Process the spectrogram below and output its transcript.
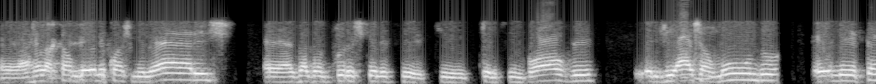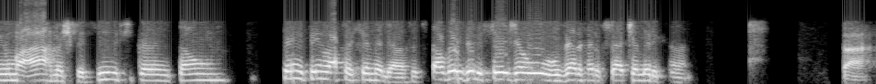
É, a relação okay. dele com as mulheres, é, as aventuras que ele, se, que, que ele se envolve, ele viaja ao mundo, ele tem uma arma específica, então tem, tem lá suas semelhanças. Talvez ele seja o 007 americano. Tá,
